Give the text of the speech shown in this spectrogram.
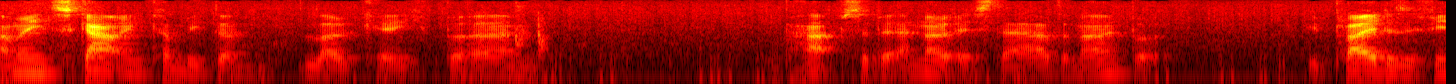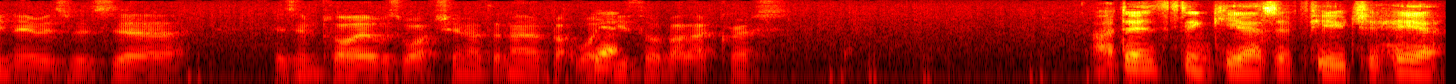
I mean, scouting can be done low key, but um, perhaps a bit of notice there. I don't know, but he played as if he knew his his, uh, his employer was watching. I don't know about what Yeah. you thought about that, Chris. I don't think he has a future here.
